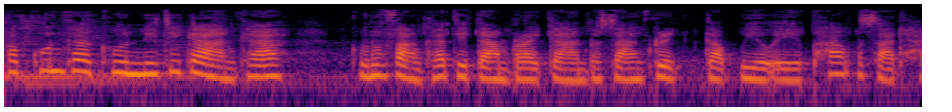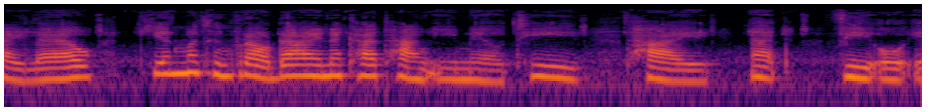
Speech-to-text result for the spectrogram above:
ขอบคุณค่ะคุณนิติการค่ะ คุณผู้ฟังคะติดตามรายการภาษาอังกฤษกับ VOA ภาคภาษาไทยแล้ว เขียนมาถึงเราได้นะคะทางอีเมลที่ thai at voa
